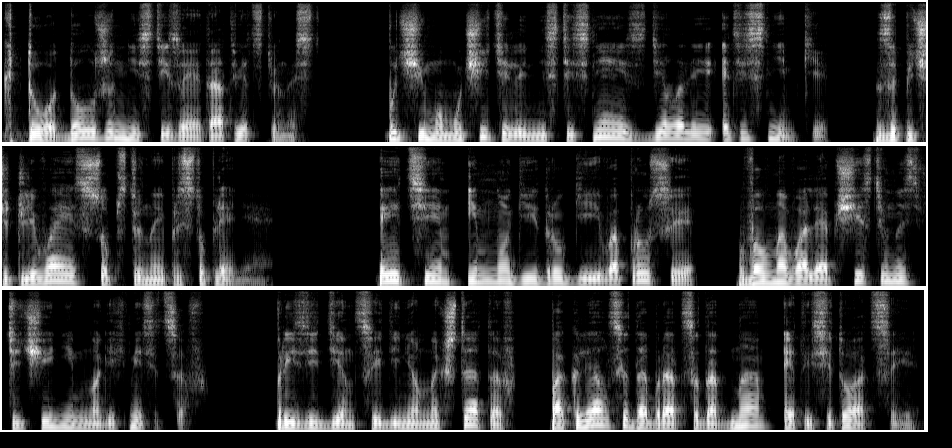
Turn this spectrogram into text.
Кто должен нести за это ответственность? Почему мучители, не стесняясь, сделали эти снимки, запечатлевая собственные преступления. Эти и многие другие вопросы волновали общественность в течение многих месяцев. Президент Соединенных Штатов поклялся добраться до дна этой ситуации.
